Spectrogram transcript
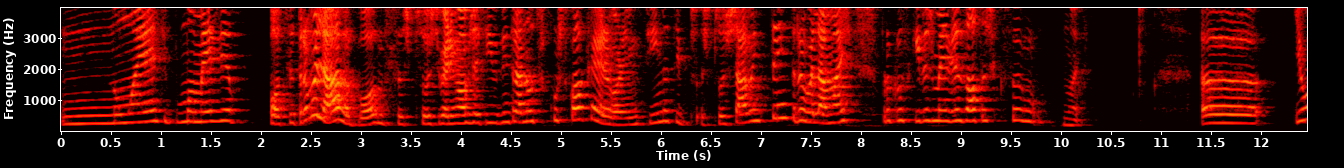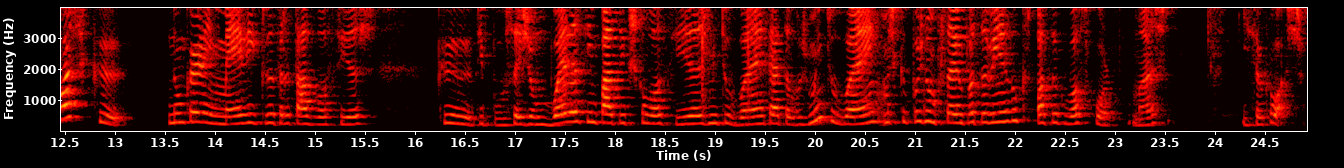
não é, tipo, uma média, pode ser trabalhada, pode, se as pessoas tiverem o objetivo de entrar noutro curso qualquer. Agora, em medicina, tipo, as pessoas sabem que têm de trabalhar mais para conseguir as médias altas que são, não é? Uh, eu acho que não querem médicos a tratar de vocês que, tipo, sejam bué simpáticos com vocês, muito bem, tratam-vos muito bem, mas que depois não percebem patabinha do que se passa com o vosso corpo. Mas, isso é o que eu acho.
